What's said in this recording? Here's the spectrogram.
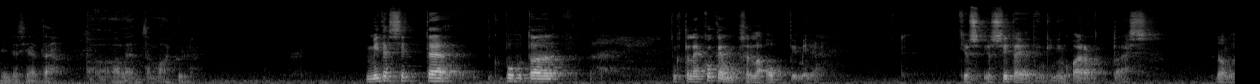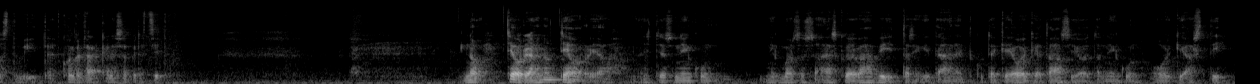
niitä sieltä alentamaan kyllä. Mitä sitten, kun puhutaan niin tällainen kokemuksella oppiminen, että jos, jos sitä jotenkin niin arvottaisi nollasta viiteen, kuinka tärkeänä sä pidät sitä? No, teoriahan on teoriaa. Sitten jos niin kuin, niin kuin tuossa äsken jo vähän viittasinkin tähän, että kun tekee oikeita asioita niin kuin oikeasti,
